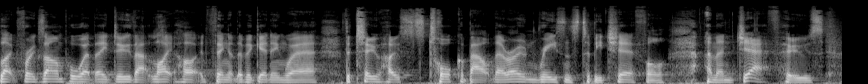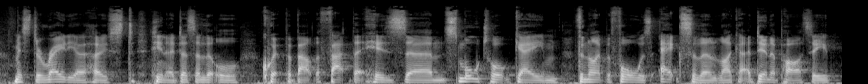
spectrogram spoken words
Like, for example, where they do that light-hearted thing at the beginning where the two hosts talk about their own reasons to be cheerful, and then Geoff, who's Mr. Radio host, you know, does a little quip about the fact that his um, small talk game the night before was excellent, like at a dinner party.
